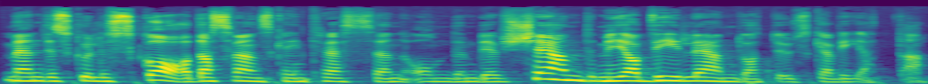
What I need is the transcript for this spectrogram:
men det skulle skada svenska intressen om den blev känd. Men jag vill ändå att du ska veta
